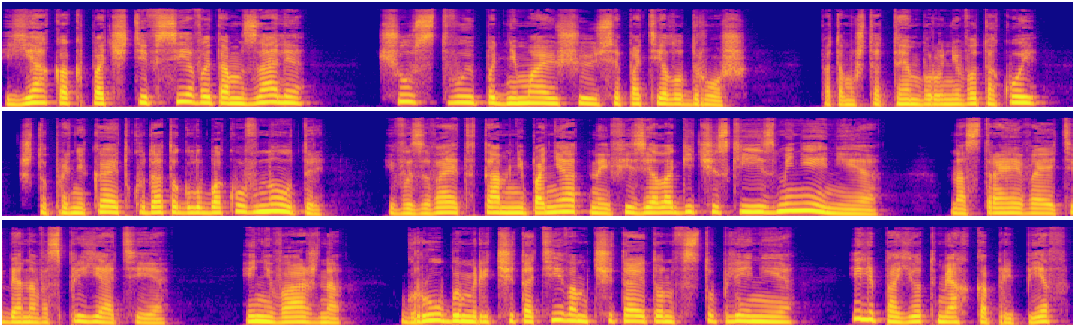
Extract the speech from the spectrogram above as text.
я, как почти все в этом зале, чувствую поднимающуюся по телу дрожь, потому что тембр у него такой, что проникает куда-то глубоко внутрь и вызывает там непонятные физиологические изменения, настраивая тебя на восприятие. И неважно, грубым речитативом читает он вступление или поет мягко припев.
